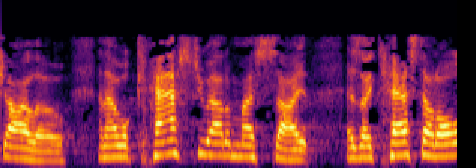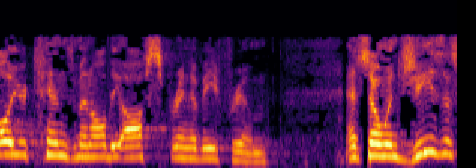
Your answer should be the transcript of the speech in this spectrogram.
Shiloh, and I will cast you out of my sight, as I cast out all your kinsmen, all the offspring of Ephraim. And so when Jesus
